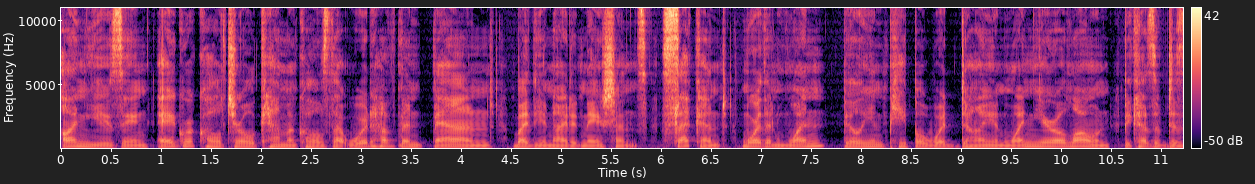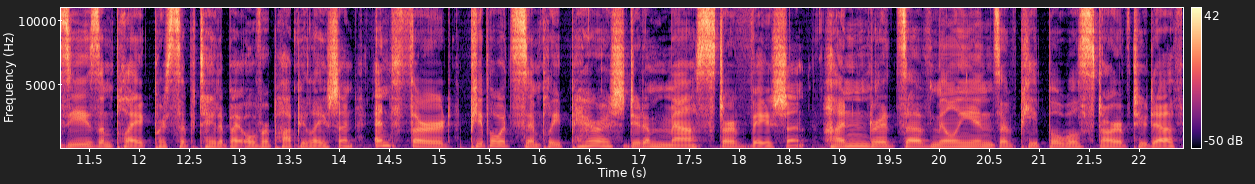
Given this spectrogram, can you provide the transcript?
on using agricultural chemicals that would have been banned by the United Nations. Second, more than 1 billion people would die in one year alone because of disease and plague precipitated by overpopulation. And third, people would simply perish due to mass starvation. Hundreds of millions of people will starve to death.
